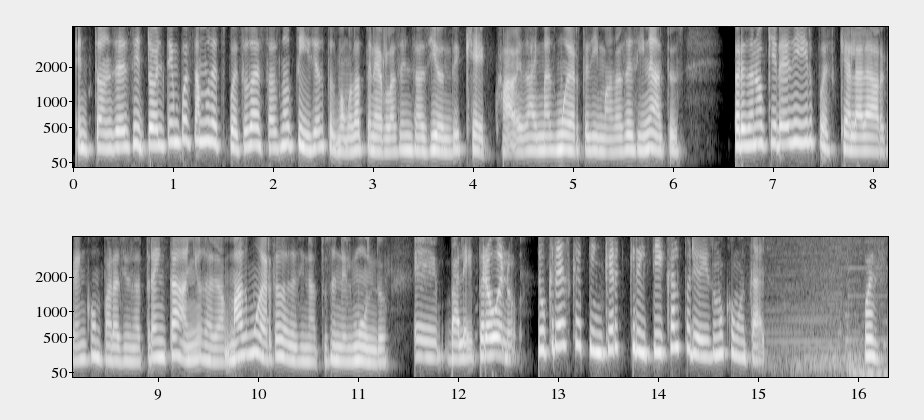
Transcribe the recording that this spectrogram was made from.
Entonces, si todo el tiempo estamos expuestos a estas noticias, pues vamos a tener la sensación de que cada vez hay más muertes y más asesinatos. Pero eso no quiere decir pues que a la larga, en comparación a 30 años, haya más muertes o asesinatos en el mundo. Eh, vale, pero bueno, ¿tú crees que Pinker critica el periodismo como tal? Pues,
